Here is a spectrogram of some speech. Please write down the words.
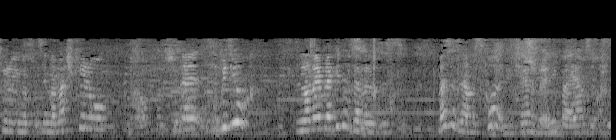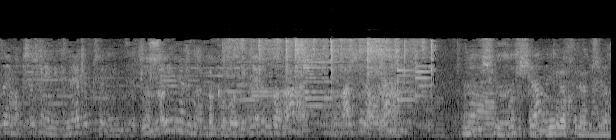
כאילו, זה ממש כאילו, זה, זה בדיוק. לא נעים להגיד את זה, אבל זה, מה זה, זה המשכורת. כן, אבל אין לי בעיה עם זה, פשוט אני מרגישה שאני נגנבת כשאני נמצאת שם. לא נגנבת בכבוד, נגנבת ברעש, ברעש של העולם. אני לא יכולה לענות,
